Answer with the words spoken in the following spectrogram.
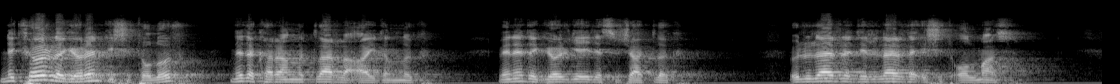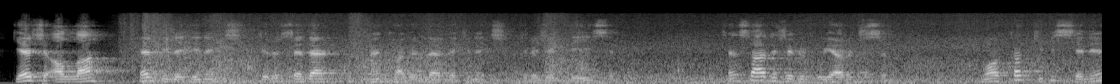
Ne körle gören eşit olur, ne de karanlıklarla aydınlık ve ne de gölgeyle sıcaklık. Ölülerle diriler de eşit olmaz. Gerçi Allah her dilediğine işittirirse de sen kabirlerdekine işittirecek değilsin. Sen sadece bir uyarıcısın. Muhakkak ki biz seni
